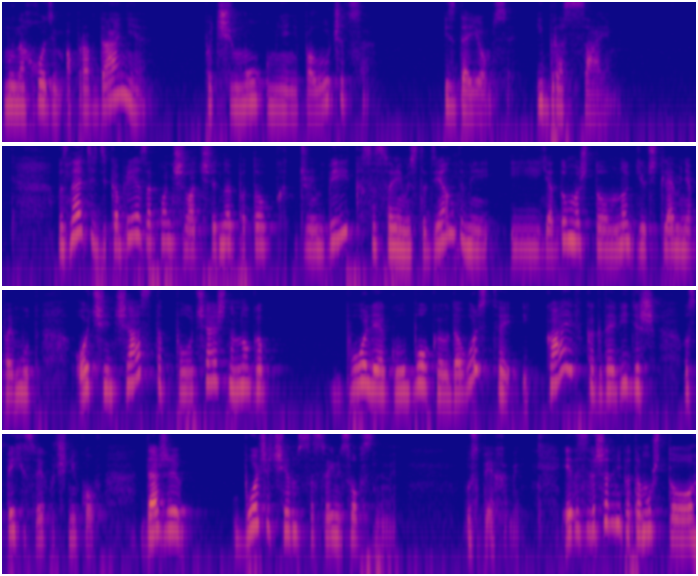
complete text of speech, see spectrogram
мы находим оправдание, почему у меня не получится, и сдаемся, и бросаем. Вы знаете, в декабре я закончила очередной поток Dream Big со своими студентами, и я думаю, что многие учителя меня поймут. Очень часто получаешь намного более глубокое удовольствие и кайф, когда видишь успехи своих учеников, даже больше, чем со своими собственными успехами. И это совершенно не потому, что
